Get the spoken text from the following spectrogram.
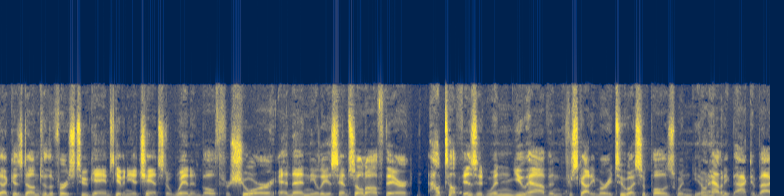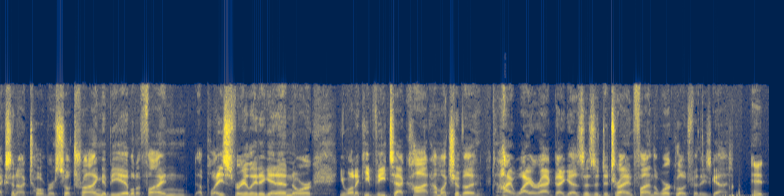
Vitek has done to the first two games, giving you a chance to win in both for sure. And then Ilya Samsonov there. How tough is it when you have, and for Scotty Murray too, I suppose, when you don't have any back to backs in October? So trying to be able to find a place for to get in, or you want to keep Vitek hot. How much of a high wire act, I guess, is it to try and find the workload for these guys? It,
